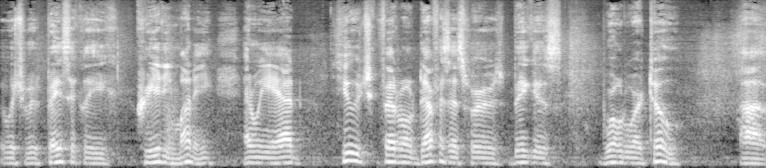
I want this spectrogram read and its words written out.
which was basically creating money, and we had huge federal deficits were as big as World War II uh,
